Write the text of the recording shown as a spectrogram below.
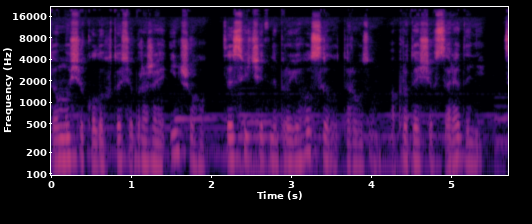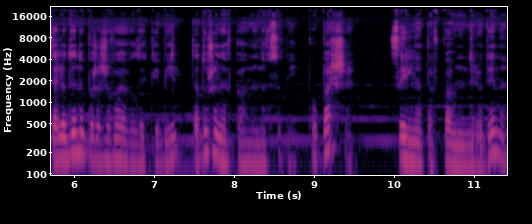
Тому що коли хтось ображає іншого, це свідчить не про його силу та розум, а про те, що всередині ця людина переживає великий біль та дуже не впевнена в собі. По-перше, сильна та впевнена людина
